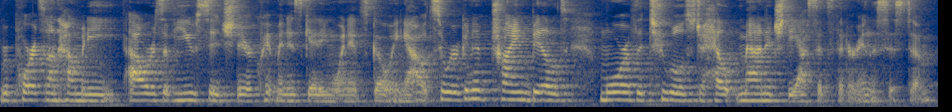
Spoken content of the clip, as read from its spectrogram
reports on how many hours of usage their equipment is getting when it's going out. So we're going to try and build more of the tools to help manage the assets that are in the system.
